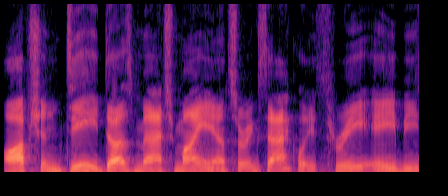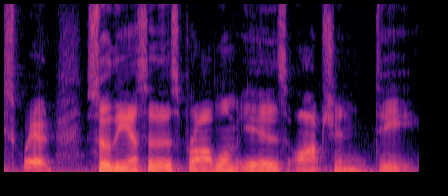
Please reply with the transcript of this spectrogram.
option D does match my answer exactly, 3ab squared. So the answer to this problem is option D.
